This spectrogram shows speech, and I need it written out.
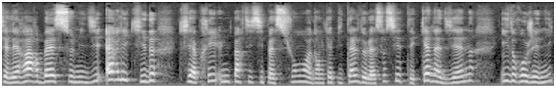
les rares baisses ce midi, Air Liquide qui a pris une participation dans le capital de la société canadienne Hydrogenix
